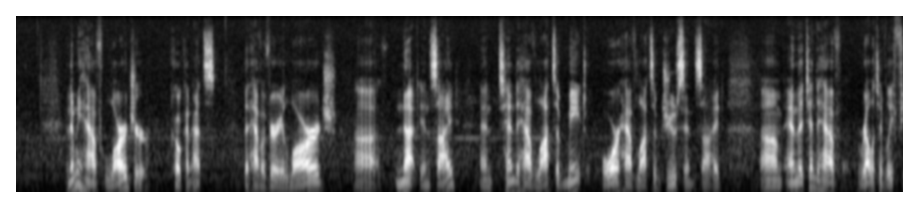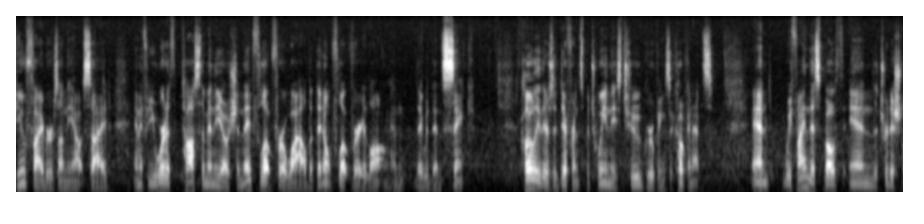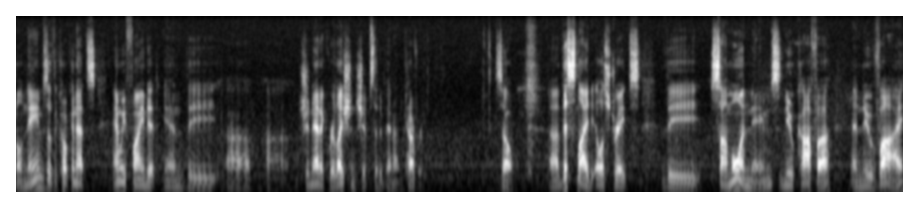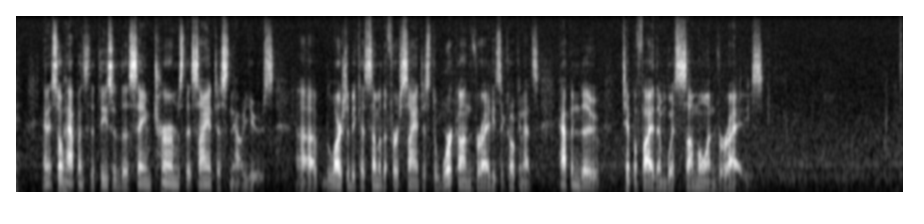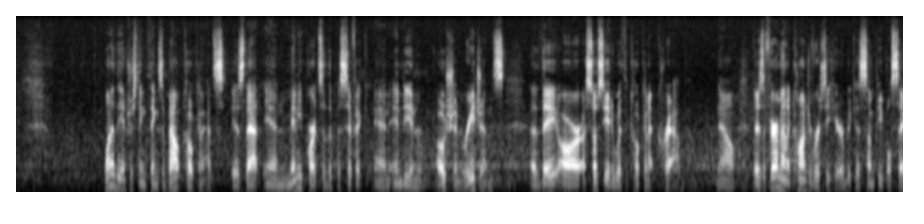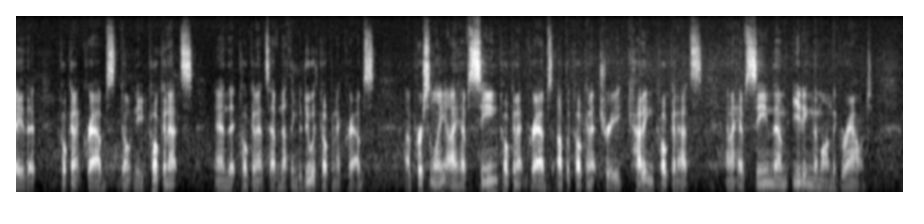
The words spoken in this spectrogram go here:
And then we have larger coconuts that have a very large uh, nut inside and tend to have lots of meat or have lots of juice inside. Um, and they tend to have relatively few fibers on the outside and if you were to toss them in the ocean they'd float for a while but they don't float very long and they would then sink. Clearly there's a difference between these two groupings of coconuts. And we find this both in the traditional names of the coconuts and we find it in the uh, uh, genetic relationships that have been uncovered. So uh, this slide illustrates the Samoan names, Niu Kafa and Niu Vai, and it so happens that these are the same terms that scientists now use, uh, largely because some of the first scientists to work on the varieties of coconuts happened to typify them with Samoan varieties. One of the interesting things about coconuts is that in many parts of the Pacific and Indian Ocean regions, uh, they are associated with the coconut crab. Now, there's a fair amount of controversy here because some people say that coconut crabs don't need coconuts and that coconuts have nothing to do with coconut crabs. Uh, personally, I have seen coconut crabs up a coconut tree cutting coconuts and I have seen them eating them on the ground.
